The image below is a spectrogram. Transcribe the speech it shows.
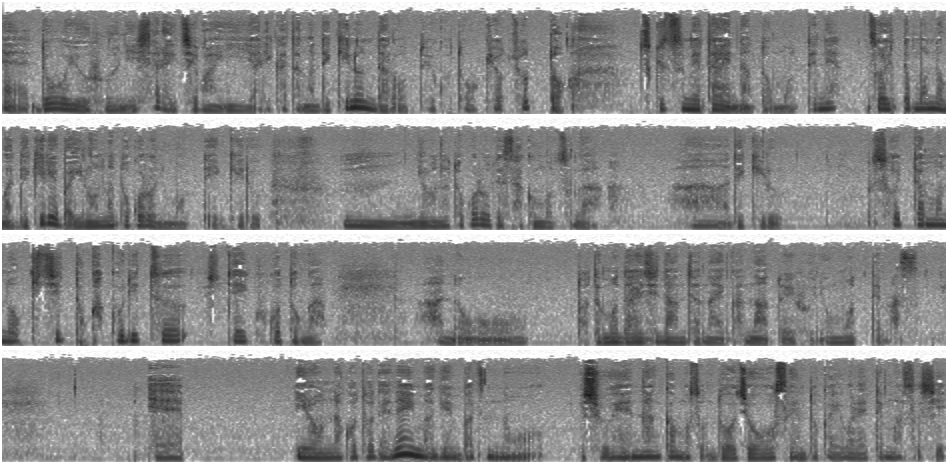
ねどういうふうにしたら一番いいやり方ができるんだろうということを今日ちょっと突き詰めたいなと思ってねそういったものができればいろんなところに持っていけるうんいろんなところで作物ができるそういったものをきちっと確立していくことがあのとても大事なんじゃないかなというふうに思ってます。でいろんなことでね今原発の周辺なんかもその土壌汚染とか言われてますし、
